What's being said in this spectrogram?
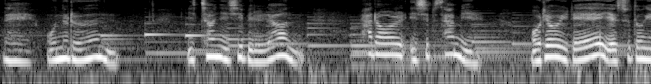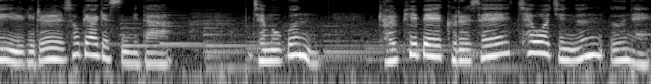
네, 오늘은 2021년 8월 23일 월요일의 예수동행 일기를 소개하겠습니다. 제목은 결핍의 그릇에 채워지는 은혜.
